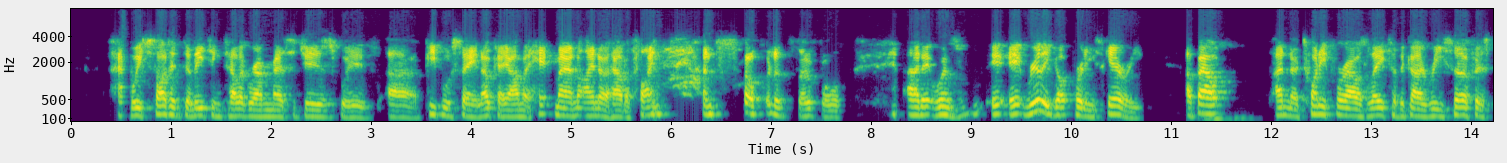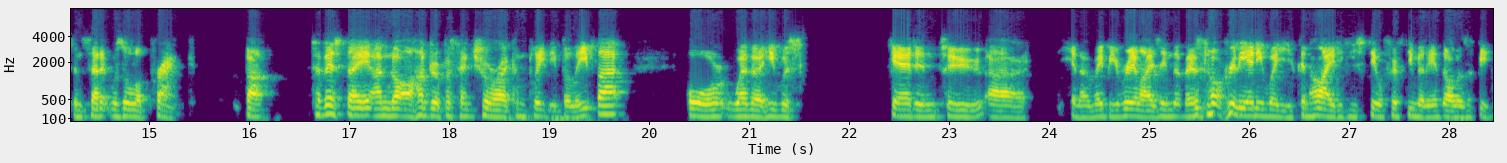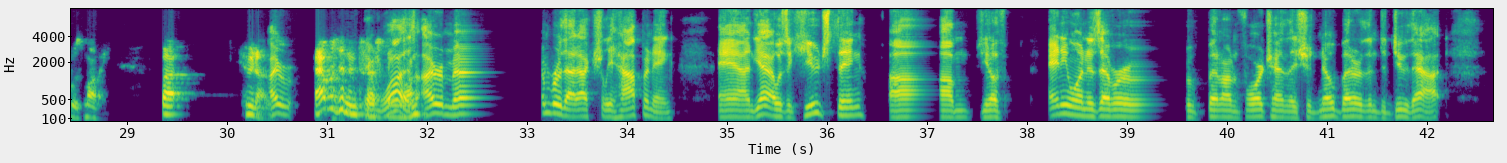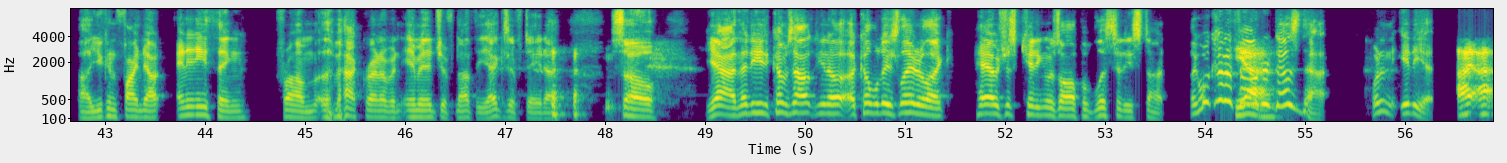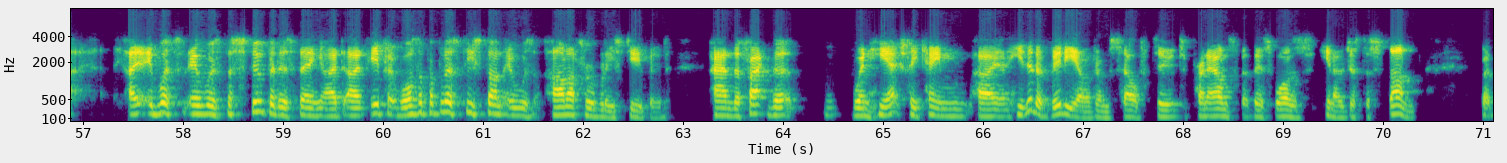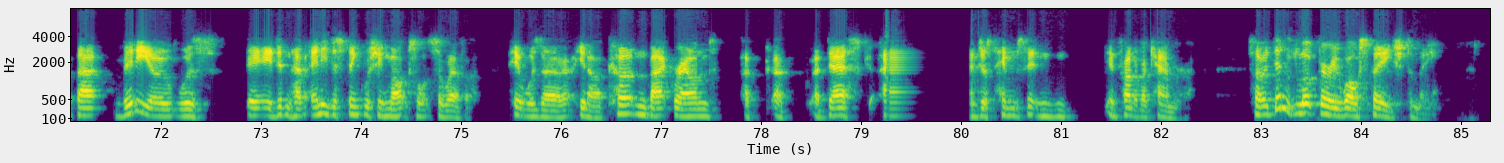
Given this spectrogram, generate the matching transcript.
And we started deleting Telegram messages with uh, people saying, "Okay, I'm a hitman. I know how to find," him, and so on and so forth and it was it, it really got pretty scary. About I don't know, 24 hours later, the guy resurfaced and said it was all a prank. But to this day, I'm not 100% sure I completely believe that, or whether he was scared into, uh, you know, maybe realizing that there's not really any way you can hide if you steal 50 million dollars of people's money. But who knows? I, that was an interesting. It was. One. I remember that actually happening, and yeah, it was a huge thing. Um, you know, if anyone has ever been on 4chan, they should know better than to do that. Uh, you can find out anything from the background of an image, if not the EXIF data. so, yeah, and then he comes out, you know, a couple days later, like, "Hey, I was just kidding. It was all a publicity stunt." Like, what kind of founder yeah. does that? What an idiot! I, I, I, it was it was the stupidest thing. I, I, if it was a publicity stunt, it was unutterably stupid. And the fact that when he actually came, uh, he did a video of himself to to pronounce that this was, you know, just a stunt. But that video was, it, it didn't have any distinguishing marks whatsoever. It was a, you know, a curtain background, a, a, a desk, and, and just him sitting in front of a camera. So it didn't look very well staged to me.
